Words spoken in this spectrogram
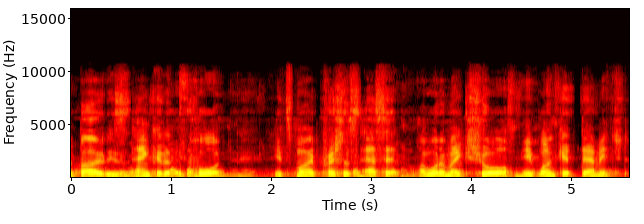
boat is anchored at the port. It's my precious asset. I want to make sure it won't get damaged.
